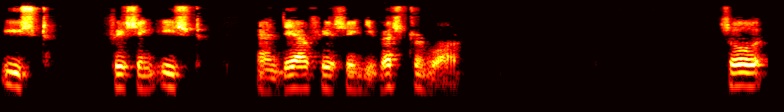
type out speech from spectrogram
east, facing east, and they are facing the western wall. So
